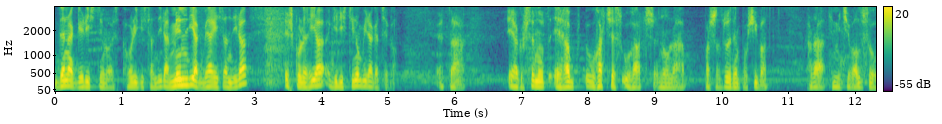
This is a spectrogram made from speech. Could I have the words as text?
denak giristino horik izan dira, mendiak behar izan dira, eskolegia giristino bilakatzeko. Eta eak uste dut, urratxez urratx, nola pasatu den posi bat, Hara, emitxe balduzu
